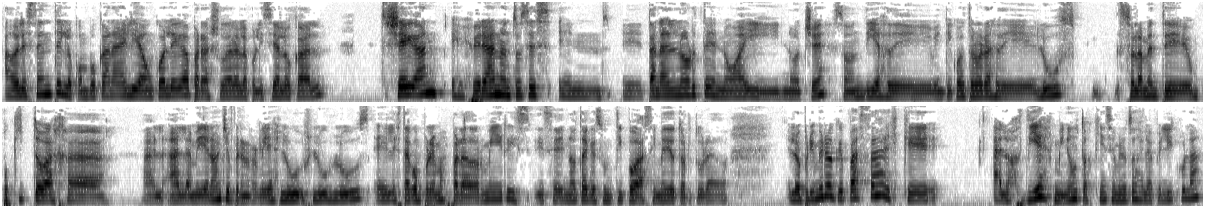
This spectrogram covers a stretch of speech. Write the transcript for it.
adolescente, lo convocan a él y a un colega para ayudar a la policía local. Llegan, es verano, entonces en, eh, tan al norte no hay noche, son días de 24 horas de luz, solamente un poquito baja a, la medianoche, pero en realidad es luz, luz, luz. Él está con problemas para dormir y, se nota que es un tipo así medio torturado. Lo primero que pasa es que a los 10 minutos, 15 minutos de la película,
